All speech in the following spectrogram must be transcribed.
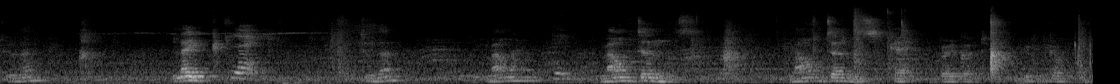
To the lake. Play. To the mountain. Mountains. Mountains. Okay. Very good. You can go.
